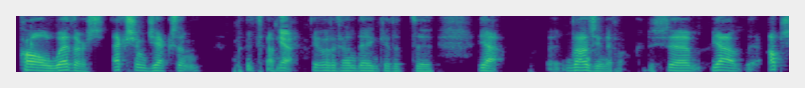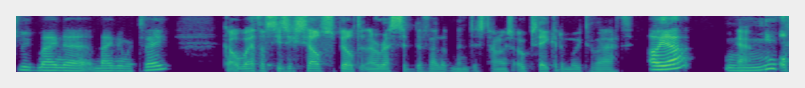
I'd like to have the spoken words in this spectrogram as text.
Carl Weathers, Action Jackson. Ik daar Ja. tegenwoordig aan denken. Dat, ja, waanzinnig ook. Dus eh, ja, absoluut mijn, mijn nummer twee. Carl Weathers die zichzelf speelt in Arrested Development is trouwens ook zeker de moeite waard. Oh ja? Ja. Niet Of,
